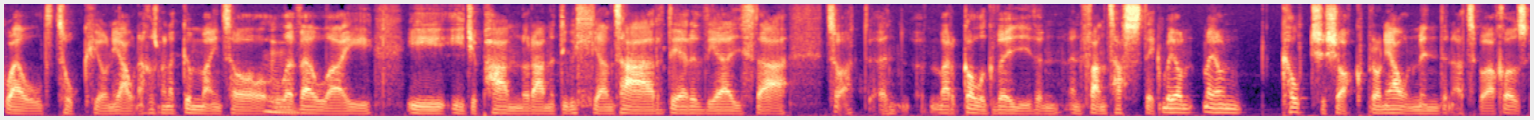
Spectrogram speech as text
gweld Tokyo'n iawn, achos mae yna gymaint o mm. lefelau i, i, i Japan o ran y diwylliant a'r dearyddiaeth a mae'r golygfeidd yn, yn ffantastig. Mae o'n, mae on culture shock bron iawn mynd yna, bo, achos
